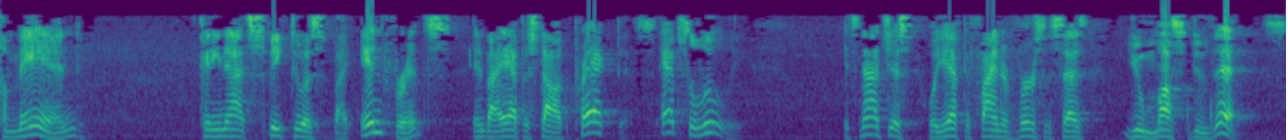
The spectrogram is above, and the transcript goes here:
command? Can He not speak to us by inference and by apostolic practice? Absolutely. It's not just, well, you have to find a verse that says, you must do this.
